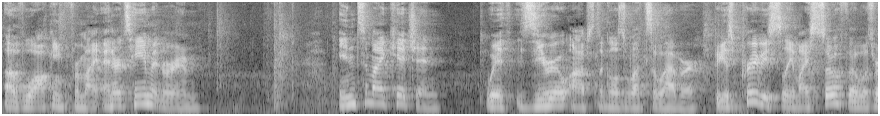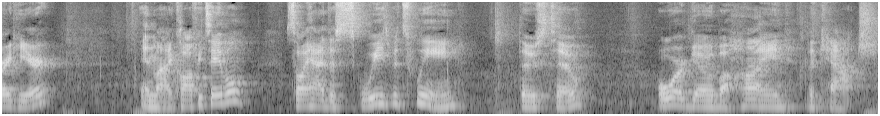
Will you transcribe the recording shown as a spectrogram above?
of walking from my entertainment room into my kitchen with zero obstacles whatsoever. Because previously my sofa was right here in my coffee table, so I had to squeeze between those two or go behind the couch.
